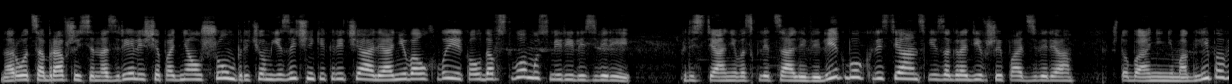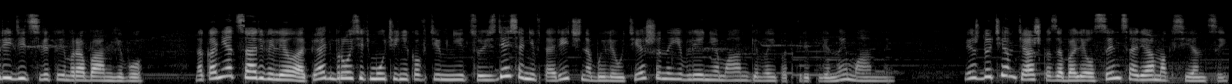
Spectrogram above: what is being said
Народ, собравшийся на зрелище, поднял шум, причем язычники кричали, они волхвы и колдовством усмирили зверей — Христиане восклицали «Велик Бог христианский, заградивший пать зверям», чтобы они не могли повредить святым рабам его. Наконец царь велел опять бросить мучеников в темницу, и здесь они вторично были утешены явлением ангела и подкреплены манной. Между тем тяжко заболел сын царя Максенций,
